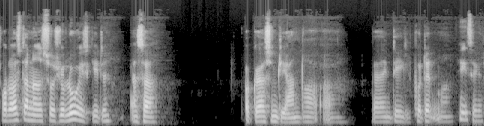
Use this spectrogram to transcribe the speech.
Tror du også, der er noget sociologisk i det? Altså at gøre som de andre og være en del på den måde? Helt sikkert.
